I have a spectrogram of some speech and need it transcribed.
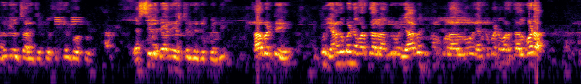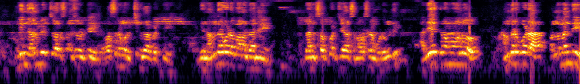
అనుభవించాలని చెప్పి సుప్రీంకోర్టు ఎస్సీలు కానీ ఎస్టీలు చెప్పింది. కాబట్టి ఇప్పుడు వెనకబడిన వర్గాలు అందరూ యాభై తొమ్మిది కులాల్లో వెనకబడిన వర్గాలు కూడా దీన్ని అనుభవించాల్సినటువంటి అవసరం కూడా వచ్చింది కాబట్టి దీని అందరూ కూడా మనం దాన్ని దాన్ని సపోర్ట్ చేయాల్సిన అవసరం కూడా ఉంది. అదే క్రమంలో అందరూ కూడా కొంతమంది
